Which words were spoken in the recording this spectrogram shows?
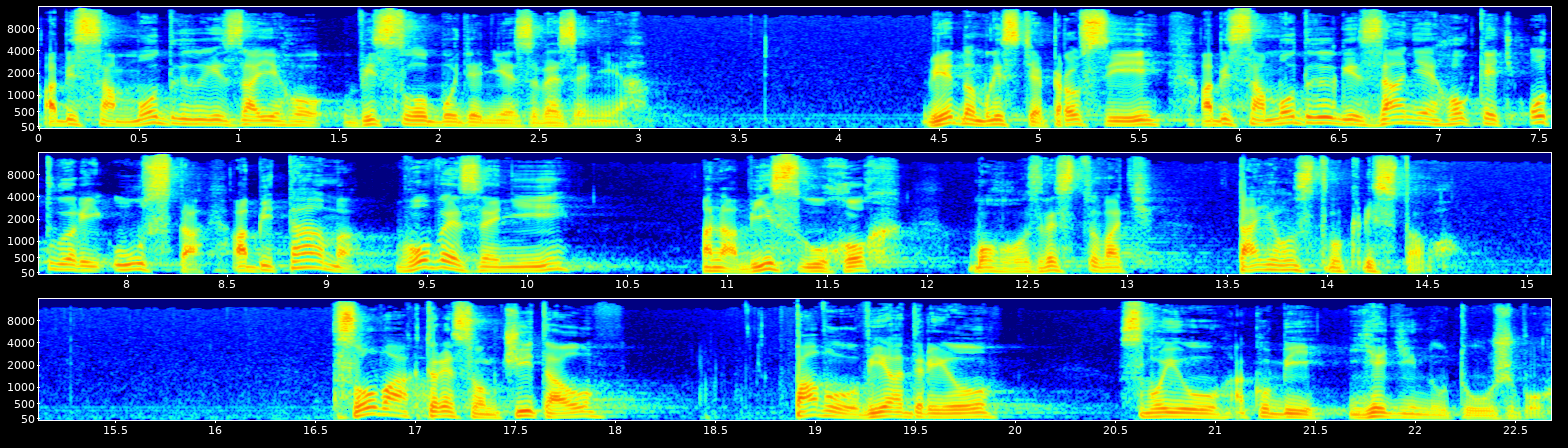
aby sa modlili za jeho vyslobodenie z väzenia. V jednom liste prosí, aby sa modlili za neho, keď otvorí ústa, aby tam, vo vezení a na výsluchoch mohol zvestovať tajomstvo Kristovo. V slovách, ktoré som čítal, Pavol vyjadril svoju akoby jedinú túžbu.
